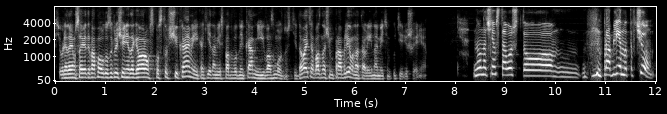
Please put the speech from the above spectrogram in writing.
Сегодня даем советы по поводу заключения договоров с поставщиками и какие там есть подводные камни и возможности. Давайте обозначим проблему, Наталья, и наметим пути решения. Ну, начнем с того, что проблема-то в чем?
